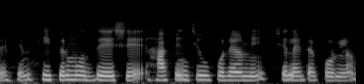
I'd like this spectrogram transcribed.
দেখেন হিপের মধ্যে এসে হাফ ইঞ্চি উপরে আমি সেলাইটা করলাম।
